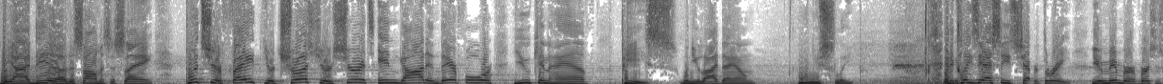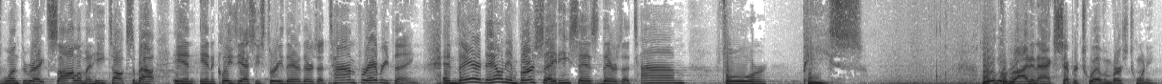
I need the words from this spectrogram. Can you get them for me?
The idea, the psalmist is saying, put your faith, your trust, your assurance in God, and therefore you can have peace when you lie down when you sleep. In Ecclesiastes chapter 3, you remember verses 1 through 8, Solomon, he talks about in, in Ecclesiastes 3 there, there's a time for everything. And there, down in verse 8, he says there's a time for peace. Luke would write in Acts chapter 12 and verse 20.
